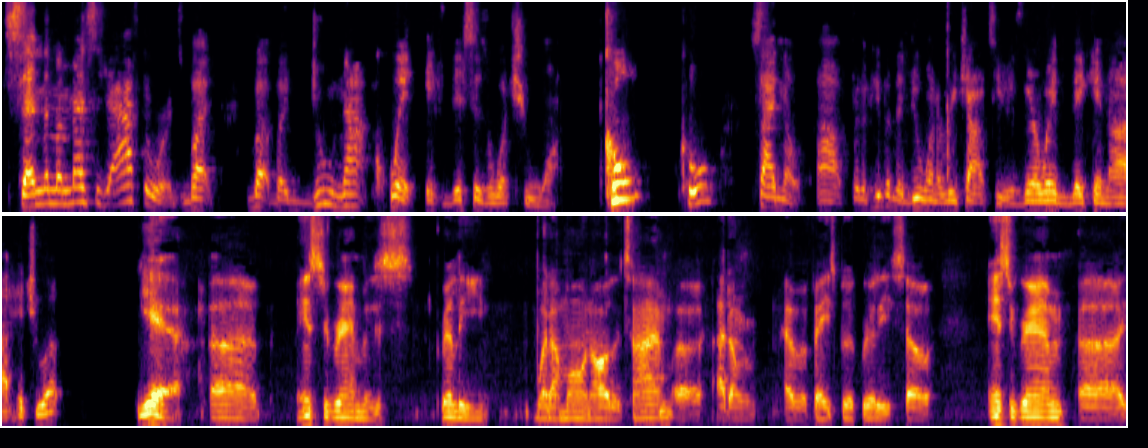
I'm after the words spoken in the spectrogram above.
send them a message afterwards. But but but do not quit if this is what you want. Cool, cool. Side note, uh, for the people that do want to reach out to you, is there a way that they can uh, hit you up? Yeah, uh, Instagram is really what I'm on all the time. Uh, I don't have a Facebook really, so Instagram uh,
